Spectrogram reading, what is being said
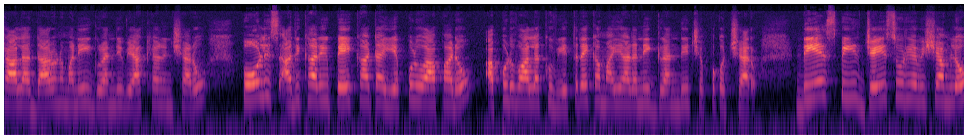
చాలా దారుణమని గ్రంథి వ్యాఖ్యానించారు. పోలీస్ అధికారి పేకాట ఎప్పుడు ఆపాడో అప్పుడు వాళ్ళకు వ్యతిరేకమయ్యాడని గ్రంథి చెప్పుకొచ్చారు. డీఎస్పీ జయసూర్య విషయంలో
